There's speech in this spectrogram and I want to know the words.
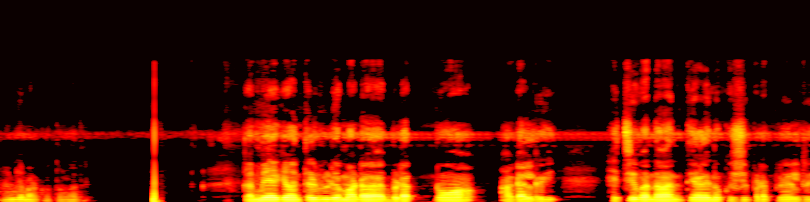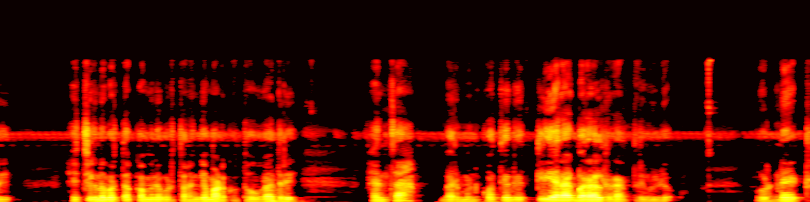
ಹಂಗೆ ಮಾಡ್ಕೊತ ಹೋಗೋದ್ರಿ. ಕಮ್ಮಿ ಆಗ್ಯಾವ ಅಂತೇಳಿ ವಿಡಿಯೋ ಮಾಡೋ ಬಿಡಕ್ಕೂ ಆಗಲ್ರಿ. ಹೆಚ್ಚಿಗೆ ಬಂದವ ಅಂತೇಳಿನೂ ಖುಷಿ ಪಡಪ್ಪನೇ ಇಲ್ರಿ. ಹೆಚ್ಚಿಗೂ ಬರ್ತಾವೆ, ಕಮ್ಮಿನೂ ಬರ್ತಾವೆ, ಹಂಗೆ ಮಾಡ್ಕೊತ ಹೋಗಾದ್ರಿ. ಫ್ರೆಂಡ್ಸಾ, ಬರ್ರಿ ಮನ್ಕೋತೀನಿ ರೀ. ಕ್ಲಿಯರಾಗಿ ಬರಲ್ಲ ರೀ ರಾತ್ರಿ ವೀಡಿಯೋ ಗುಡ್ ನೈಟ್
